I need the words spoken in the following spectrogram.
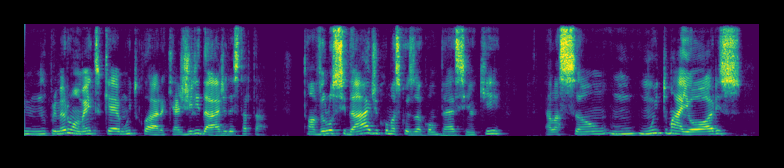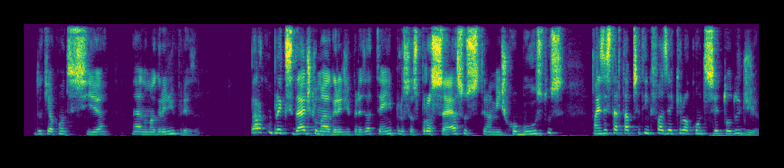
no primeiro momento que é muito clara, que é a agilidade da startup. Então, a velocidade como as coisas acontecem aqui, elas são muito maiores do que acontecia né, numa grande empresa. Pela complexidade que uma grande empresa tem, pelos seus processos extremamente robustos, mas a startup você tem que fazer aquilo acontecer todo dia.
